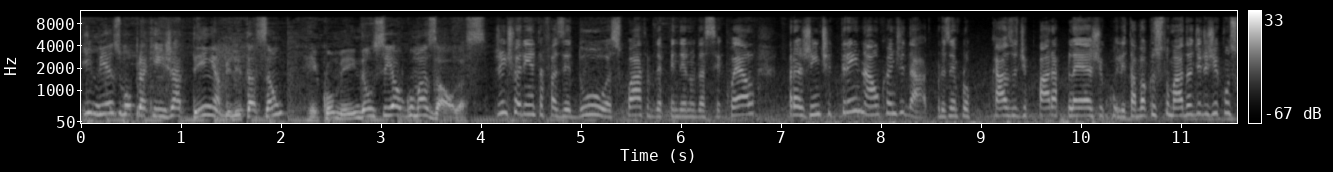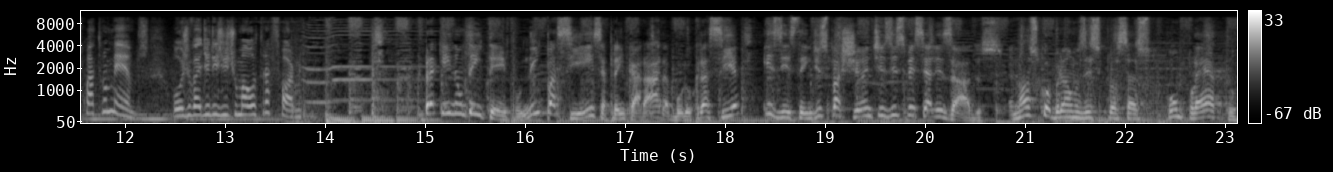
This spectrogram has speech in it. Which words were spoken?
E mesmo para quem já tem habilitação, recomendam-se algumas aulas. A gente orienta a fazer duas, quatro, dependendo da sequela, para a gente treinar o candidato. Por exemplo, caso de paraplégico, ele estava acostumado a dirigir com os quatro membros. Hoje vai dirigir de uma outra forma. Para quem não tem tempo nem paciência para encarar a burocracia, existem despachantes especializados. Nós cobramos esse processo completo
